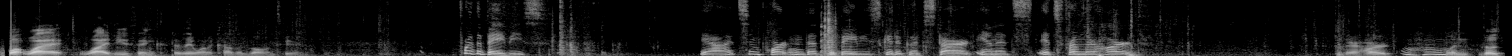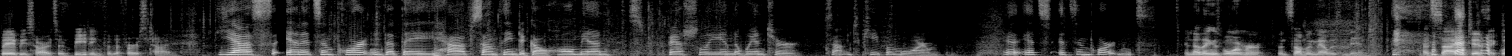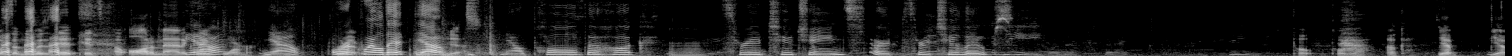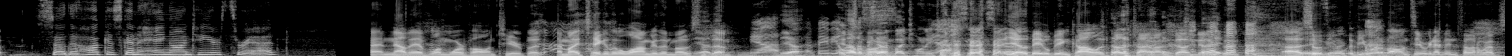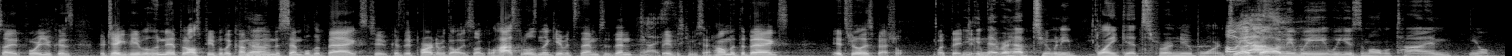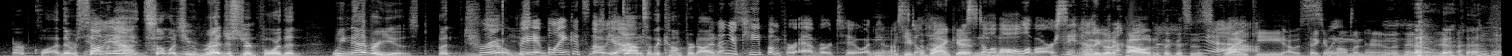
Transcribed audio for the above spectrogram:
Why, why do you think that they want to come and volunteer? for the babies. Yeah, it's important that the babies get a good start, and it's it's from their heart. Their heart, mm-hmm. when those babies' hearts are beating for the first time. Yes, and it's important that they have something to go home in, especially in the winter, something to keep them warm. It, it's it's important. And nothing is warmer than something that was knit. That's scientific. when something was knit, it's automatically Yeah, warmer. yeah, or quilted. Yep. Yes. Now pull the hook through two chains or through two loops. Pull, pull that. Okay. Yep. Yep. So the hook is going to hang on to your thread. And now they have one more volunteer, but I might take a little longer than most Yeah, of them. Yeah, Yeah. that baby will That'll be a- done by 2026. yeah, the baby will be in college by the time I'm done knitting. Right. Uh, so if you if you want to volunteer, we're gonna have info on our website for you because they're taking people who knit, but also people that come Yeah. in and assemble the bags too, because they partner with all these local hospitals and they give it to them, so then Nice. babies can be sent home with the bags. It's really special what they You do. You can never have too many blankets for a newborn. Oh, too. yeah. I, felt, I mean, we, we use them all the time. You know, burp cloth. There was so Oh, many, yeah. so much you, You- registered for that we never used. But True. you just Ba- blankets, though, yeah. get yeah. down to the comfort items. and then you keep them forever too. I mean, Yeah. we Keep still the blanket. have we still have mm-hmm. all of ours. Yeah. and they go to college with like this is Yeah. Blanky. I was taking Sweet. home in him with mm-hmm. him. Yeah.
